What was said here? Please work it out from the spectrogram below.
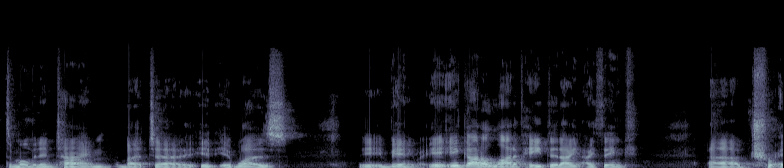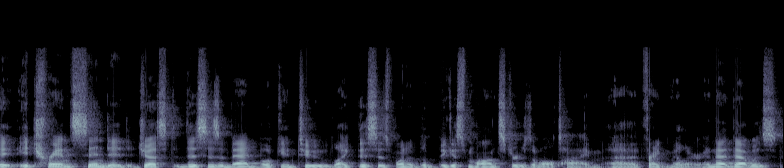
It's a moment in time, but uh, it it was it, anyway. It, it, got a lot of hate that I I think uh, tra- it, transcended just this is a bad book into like this is one of the biggest monsters of all time, uh, Frank Miller, and that that was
